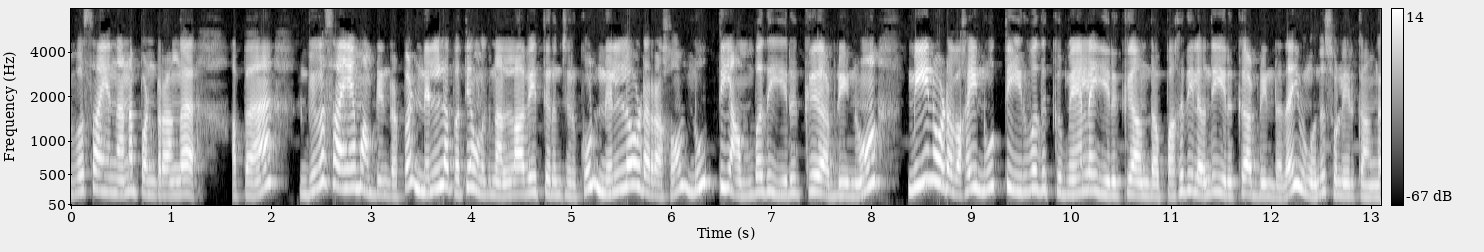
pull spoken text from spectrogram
விவசாயம் தானே பண்ணுறாங்க அப்போ விவசாயம் அப்படின்றப்ப நெல்லை பற்றி அவங்களுக்கு நல்லாவே தெரிஞ்சிருக்கும். நெல்லோட ரகம் நூற்றி ஐம்பது இருக்குது அப்படின்னும் மீனோட வகை நூற்றி இருபதுக்கு மேலே இருக்குது அந்த பகுதியில் வந்து இருக்குது அப்படின்றத இவங்க வந்து சொல்லியிருக்காங்க.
